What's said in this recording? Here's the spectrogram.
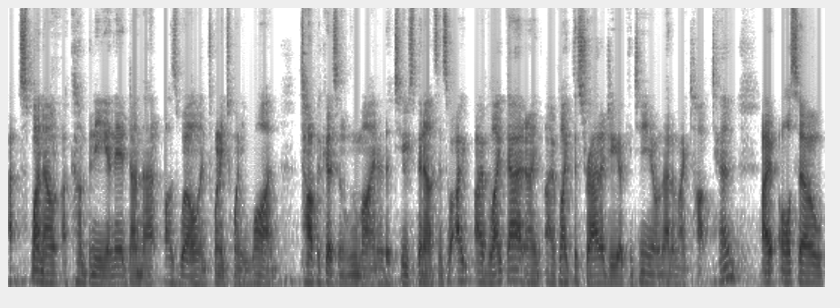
uh, spun out a company and they had done that as well in 2021. Topicus and Lumine are the two spinouts. And so I, I've liked that and I, I've liked the strategy. I continue on that in my top 10. I also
